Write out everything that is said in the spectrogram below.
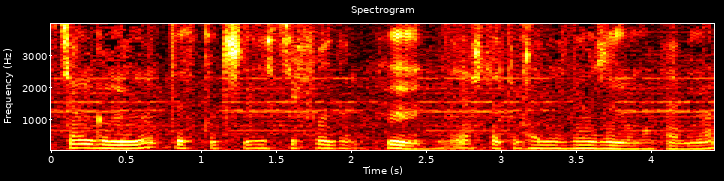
w ciągu minuty 130 food. Hmm, jeszcze tego nie zdążymy na pewno.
